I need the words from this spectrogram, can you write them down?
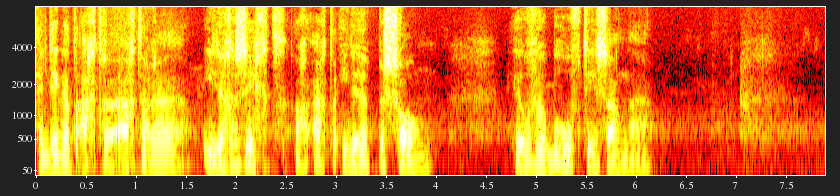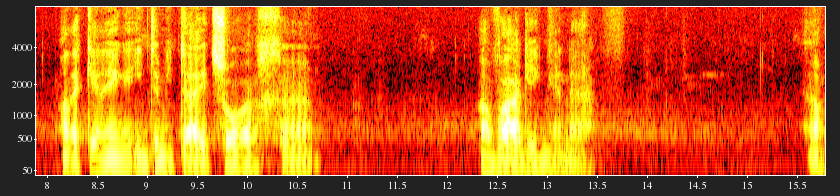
Ik denk dat achter, achter uh, ieder gezicht, achter ieder persoon, heel veel behoefte is aan, aan erkenning, intimiteit, zorg aanvaarding. En ja,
